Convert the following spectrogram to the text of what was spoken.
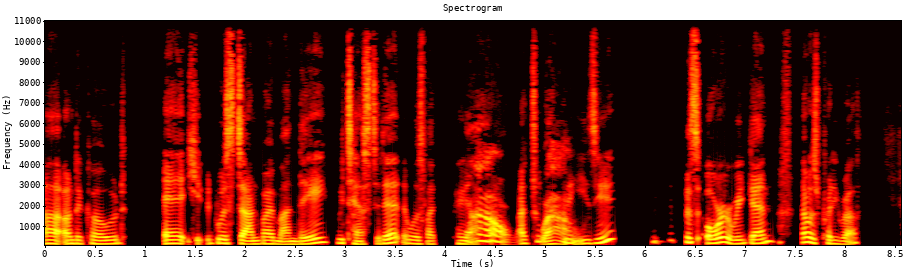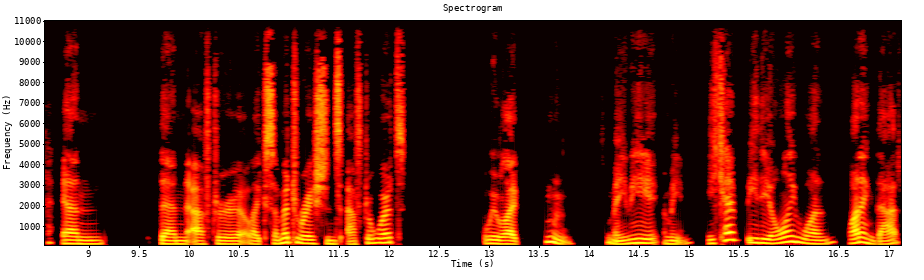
uh, on the code and he, it was done by Monday. We tested it. It was like, okay, wow, actually wow. pretty easy. it was over a weekend. That was pretty rough. And then after like some iterations afterwards, we were like, hmm, maybe, I mean, you can't be the only one wanting that.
